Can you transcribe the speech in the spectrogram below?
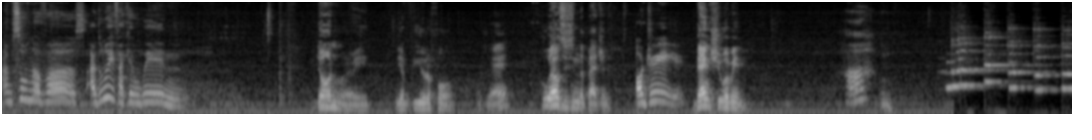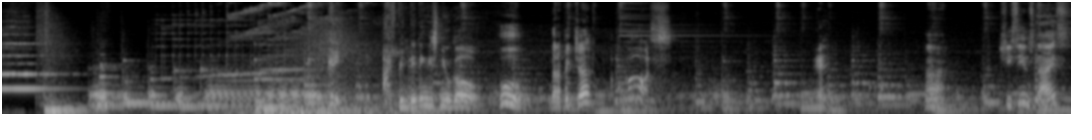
I'm so nervous. I don't know if I can win. Don't worry, you're beautiful. Okay. Who else is in the pageant? Audrey. Then she will win. Huh? Hey, I've been dating this new girl. Who? Got a picture? Of course. Eh? Huh. She seems nice.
